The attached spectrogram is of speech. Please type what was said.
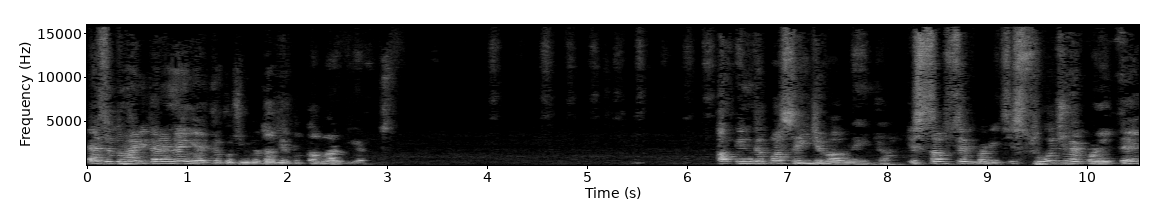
ऐसे तुम्हारी तरह नहीं है तो कुछ भी बता दिया तुक्का मार दिया। अब इनके पास सही जवाब नहीं था। इस सबसे बड़ी चीज़ सोच में पड़े थे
